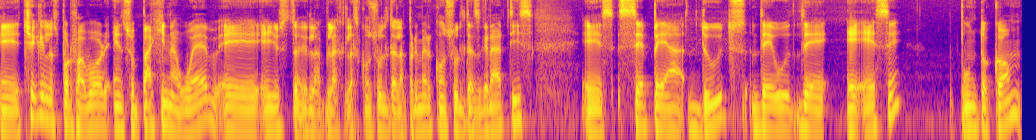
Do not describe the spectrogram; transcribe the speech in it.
Eh, chéquenlos por favor en su página web. Eh, ellos eh, la- la- las consultas, la primera consulta es gratis. Es CPA Dudes, D-U-D-E-S com,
